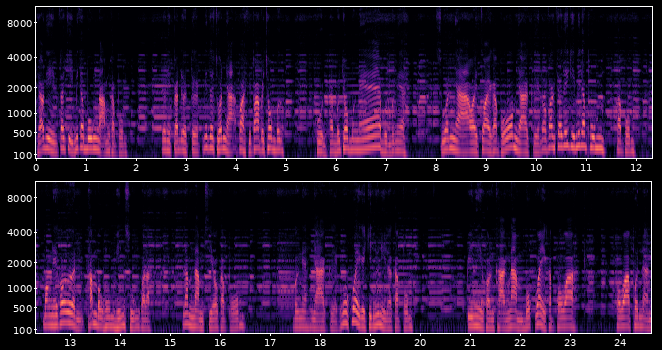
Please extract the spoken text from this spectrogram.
แถวนี้ตะจีมิตรบุงหนามครับผมเดี๋ยวนี้แปลนเอิดเติดมิตรสวนหญ้าป้าสิพาไปชมเบิ่งพูนท่านผู้ชมเบิ่งแน่พูนเบิ่งแหน่สวนหญ้าอ้อยต้อยครับผมหญ้าเกิดเราฟังเจ้าที่กี่มิตรภูมิครับผมมองนี้เขาเอิ้นทำบักหุมหินสูงพะละลำน้ำเสียวครับผม เบิ่งเนี่ยหญ้าเกิดงูข้วยก็กินอยู่นี่แหละครับ ผม ปีนี้ค่อนข้างน้ำบกไว้ครับ เพราะว่า เพราะว่าเพิ่นอัน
